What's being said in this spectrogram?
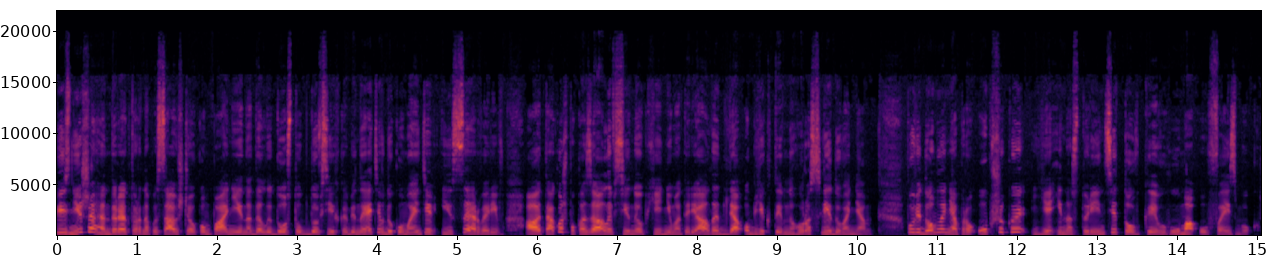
Пізніше гендиректор написав, що компанії надали доступ до всіх кабінетів, документів і серверів, а також показали всі необхідні матеріали для об'єктивного розслідування. Повідомлення про обшуки є і на сторінці ТОВ «Київгума» у Фейсбук.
